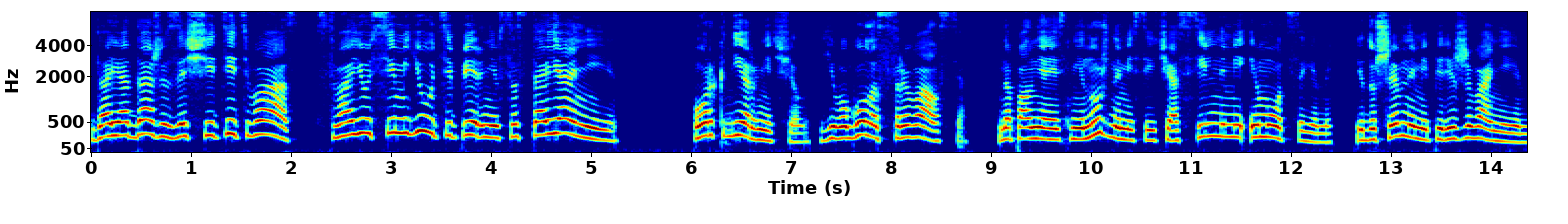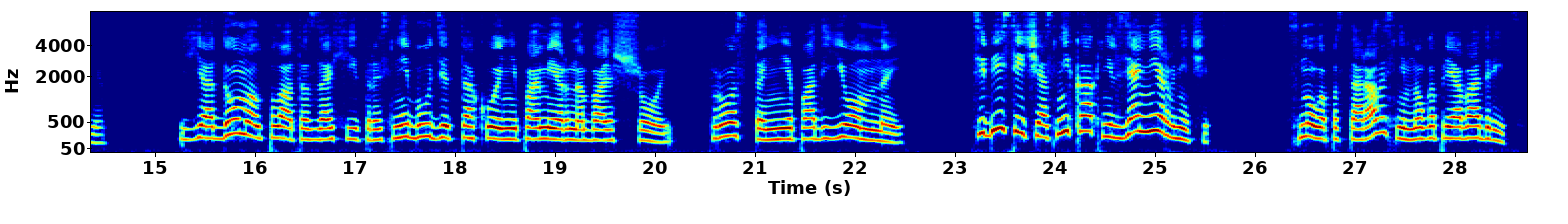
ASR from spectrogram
Да я даже защитить вас, свою семью теперь не в состоянии. Орк нервничал, его голос срывался, наполняясь ненужными сейчас сильными эмоциями и душевными переживаниями. Я думал, плата за хитрость не будет такой непомерно большой, просто неподъемной. Тебе сейчас никак нельзя нервничать. Снова постаралась немного приободрить.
